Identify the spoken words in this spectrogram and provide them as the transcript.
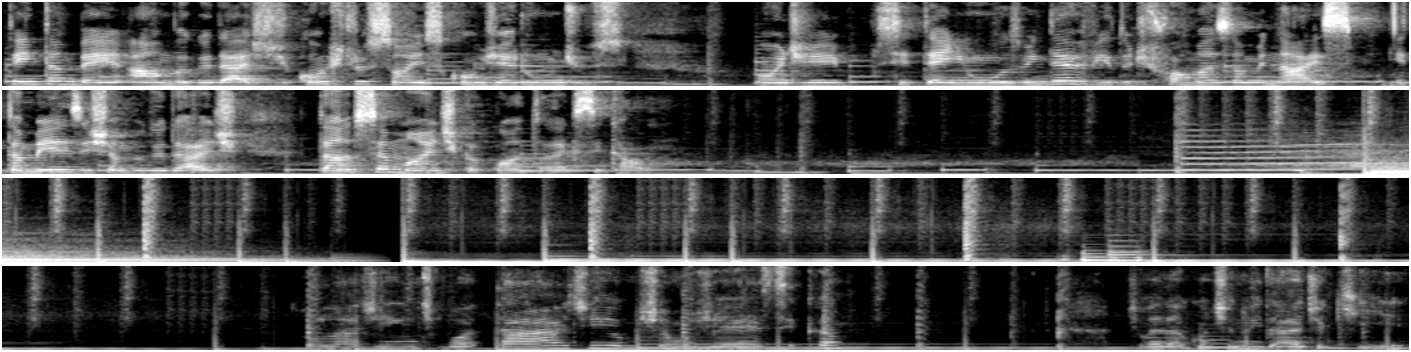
tem também a ambiguidade de construções com gerúndios, onde se tem o uso indevido de formas nominais e também existe ambiguidade tanto semântica quanto lexical. Olá, gente, boa tarde. Eu me chamo Jéssica. A gente vai dar continuidade aqui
